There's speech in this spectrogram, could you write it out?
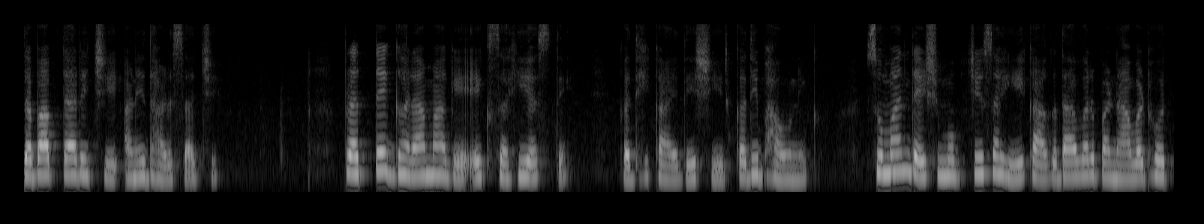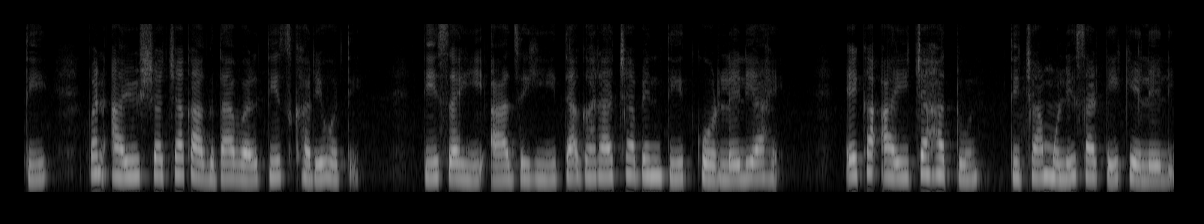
जबाबदारीची आणि धाडसाची. प्रत्येक घरामागे एक सही असते. कधी कायदेशीर कधी भावनिक. सुमन देशमुखची सही कागदावर बनावट होती पण आयुष्याच्या कागदावर तीच खरी होती. ती सही आजही त्या घराच्या भिंतीत कोरलेली आहे. एका आईच्या हातून तिच्या मुलीसाठी केलेली.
